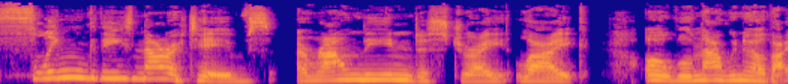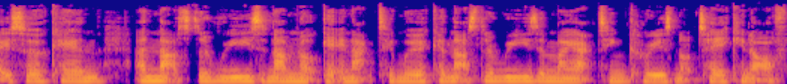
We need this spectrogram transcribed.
fling these narratives around the industry like oh well now we know that it's okay and, and that's the reason i'm not getting acting work and that's the reason my acting career is not taking off.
